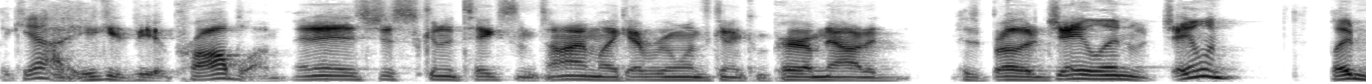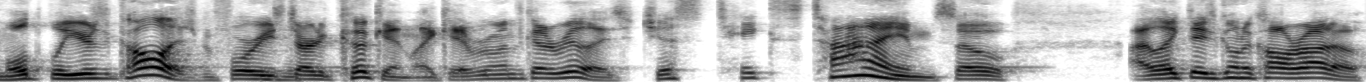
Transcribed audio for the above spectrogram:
Like, yeah, he could be a problem. And it's just going to take some time. Like everyone's going to compare him now to his brother Jalen. Jalen played multiple years of college before he mm-hmm. started cooking. Like everyone's got to realize it just takes time. So I like that he's going to Colorado.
